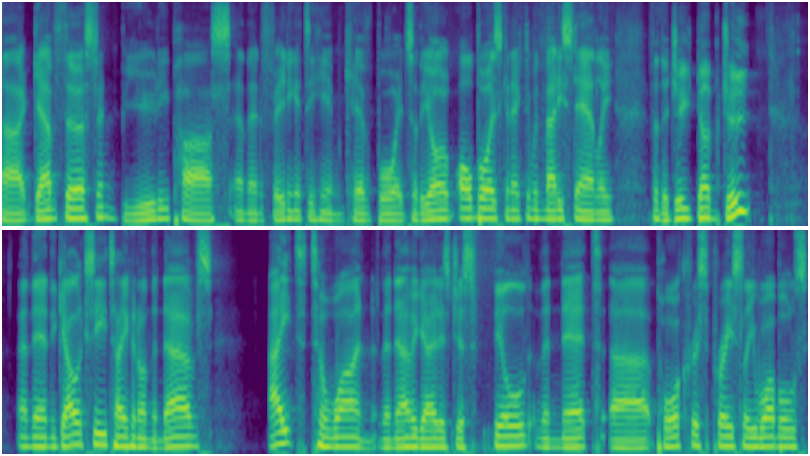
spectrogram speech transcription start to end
Uh, Gav Thurston, beauty pass, and then feeding it to him, Kev Boyd. So the old, old boys connecting with Matty Stanley for the G dub G. And then the Galaxy taking on the Navs. Eight to one. The Navigators just filled the net. Uh, poor Chris Priestley wobbles.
